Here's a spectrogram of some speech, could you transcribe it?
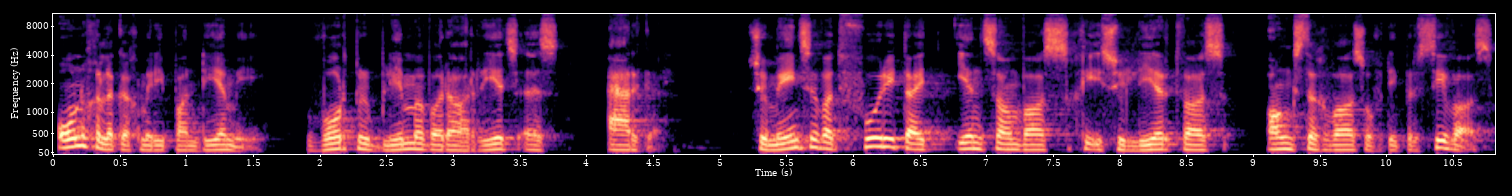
Ongelukkig met die pandemie word probleme wat daar reeds is erger. So mense wat voor die tyd eensaam was, geïsoleerd was, angstig was of depressief was,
